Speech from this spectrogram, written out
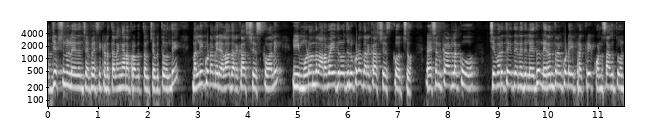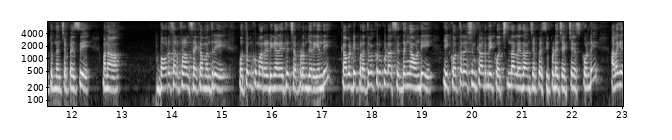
అబ్జెక్షన్ లేదని చెప్పేసి ఇక్కడ తెలంగాణ ప్రభుత్వం చెబుతూ ఉంది. మళ్ళీ కూడా మీరు ఎలా దరఖాస్తు చేసుకోవాలి? ఈ మూడు వందల అరవై ఐదు రోజులు కూడా దరఖాస్తు చేసుకోవచ్చు. రేషన్ కార్డులకు చివరి తేదీ అనేది లేదు. నిరంతరం కూడా ఈ ప్రక్రియ కొనసాగుతూ ఉంటుందని చెప్పేసి మన పౌర సరఫరాల శాఖ మంత్రి ఉత్తమ్ కుమార్ రెడ్డి గారు అయితే చెప్పడం జరిగింది. కాబట్టి ప్రతి ఒక్కరు కూడా సిద్ధంగా ఉండి ఈ కొత్త రేషన్ కార్డు మీకు వచ్చిందా లేదా అని చెప్పేసి ఇప్పుడే చెక్ చేసుకోండి. అలాగే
